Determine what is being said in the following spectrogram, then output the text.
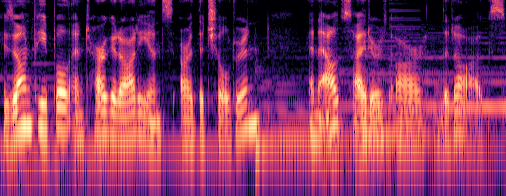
His own people and target audience are the children, and outsiders are the dogs.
